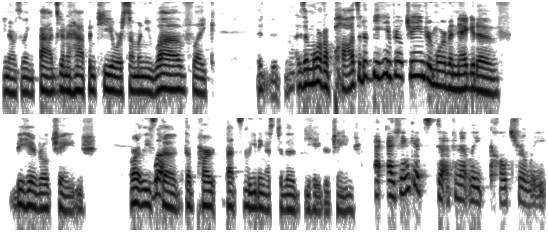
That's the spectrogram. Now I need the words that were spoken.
you know something bad's going to happen to you or someone you love? Like is it more of a positive behavioral change or more of a negative behavioral change? Or at least Well- the the part that's leading us to the behavior change? I, I think it's definitely culturally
